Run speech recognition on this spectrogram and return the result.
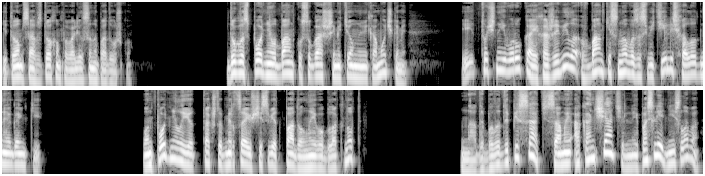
и Том со вздохом повалился на подушку. Дуглас поднял банку с угасшими темными комочками, и точно его рука их оживила, в банке снова засветились холодные огоньки. Он поднял ее так, чтобы мерцающий свет падал на его блокнот. Надо было дописать самые окончательные, последние слова.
